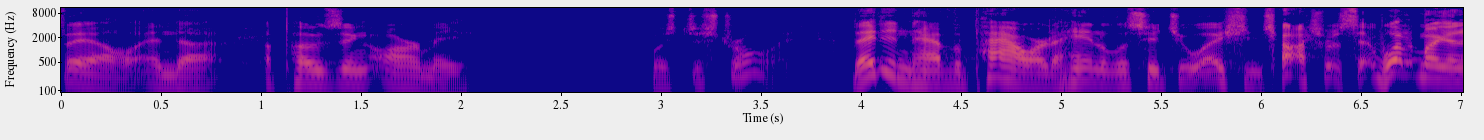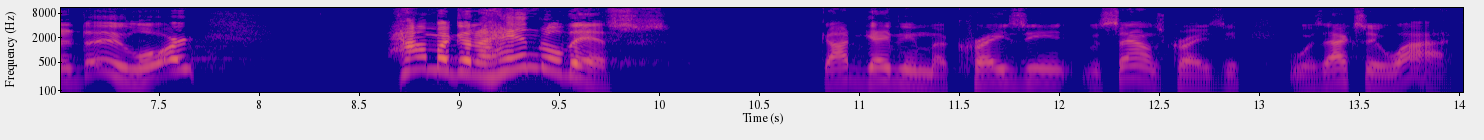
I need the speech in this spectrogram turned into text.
fell, and the opposing army was destroyed. They didn't have the power to handle the situation. Joshua said, What am I going to do, Lord? How am I going to handle this? God gave him a crazy, it sounds crazy, it was actually wise,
